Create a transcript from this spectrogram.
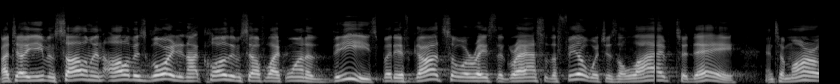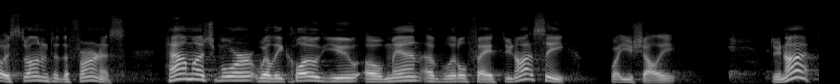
I tell you, even Solomon, all of his glory, did not clothe himself like one of these. But if God so arrays the grass of the field, which is alive today, and tomorrow is thrown into the furnace, how much more will he clothe you, O men of little faith? Do not seek what you shall eat. Do not.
